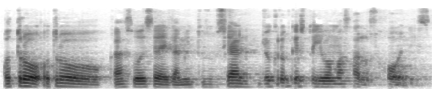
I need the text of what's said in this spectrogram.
Otro, otro caso es el aislamiento social. Yo creo que esto lleva más a los jóvenes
